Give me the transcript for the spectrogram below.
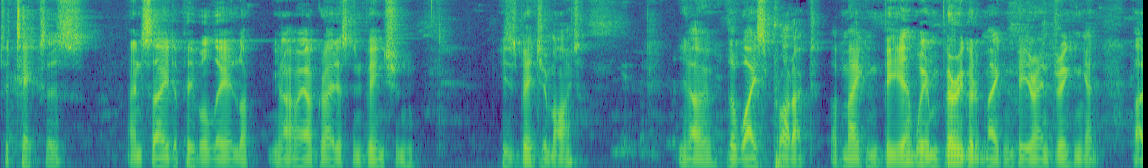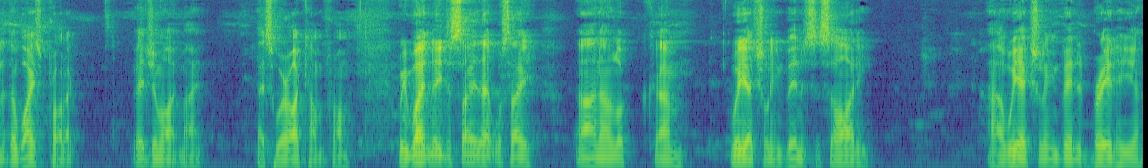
to Texas and say to people there, look, you know, our greatest invention is Vegemite. You know, the waste product of making beer. We're very good at making beer and drinking it, but the waste product, Vegemite, mate. That's where I come from. We won't need to say that. We'll say, oh, no, look, um, we actually invented society. Uh, we actually invented bread here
